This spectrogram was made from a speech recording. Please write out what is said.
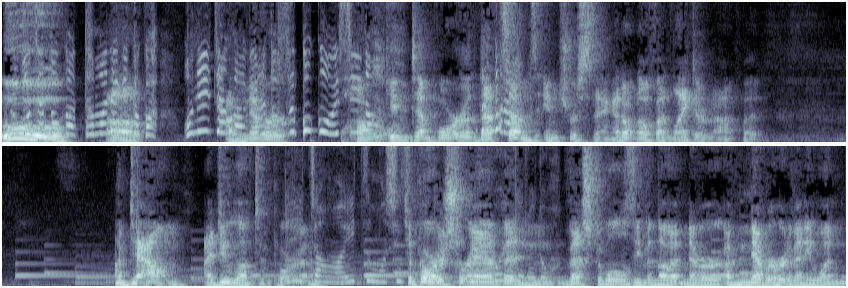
Ooh! Uh, I've never... Pumpkin tempura? That sounds interesting. I don't know if I like it or not, but... I'm down. I do love tempura. Tempura shrimp and vegetables, even though I've never I've never heard of anyone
